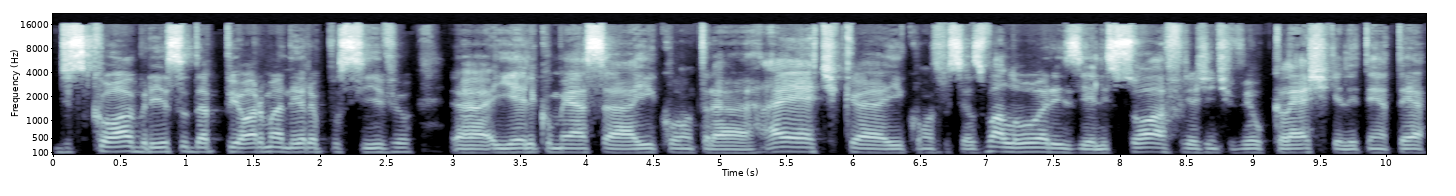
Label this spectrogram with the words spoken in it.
descobre isso da pior maneira possível uh, e ele começa a ir contra a ética e contra os seus valores e ele sofre, a gente vê o clash que ele tem até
